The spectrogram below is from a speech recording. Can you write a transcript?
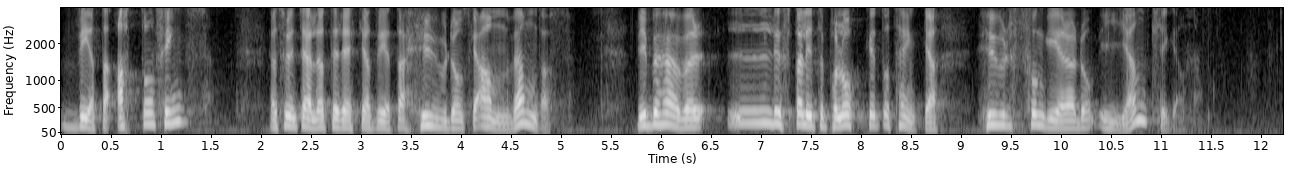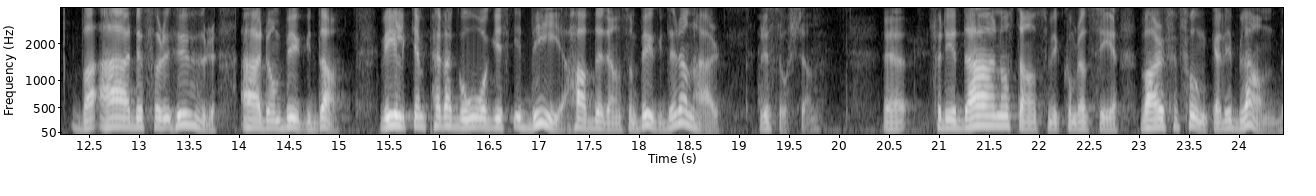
veta att de finns. Jag tror inte heller att det räcker att veta hur de ska användas. Vi behöver lyfta lite på locket och tänka, hur fungerar de egentligen? Vad är det för, hur är de byggda? Vilken pedagogisk idé hade den som byggde den här resursen? Eh, för det är där någonstans som vi kommer att se varför funkar det ibland?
